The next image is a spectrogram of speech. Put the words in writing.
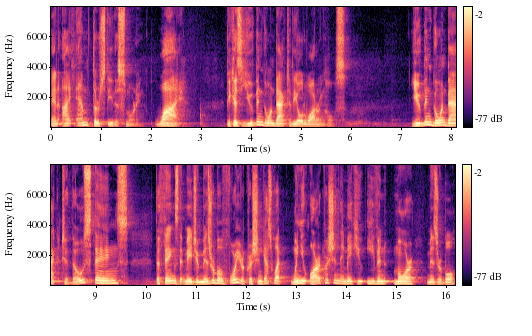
and I am thirsty this morning. Why? Because you've been going back to the old watering holes. You've been going back to those things, the things that made you miserable before you're a Christian. Guess what? When you are a Christian, they make you even more miserable.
